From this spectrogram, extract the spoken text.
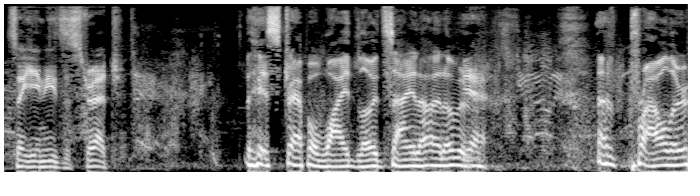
It's like he needs a stretch. They strap a wide load sign on him. And Yeah. a Prowler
